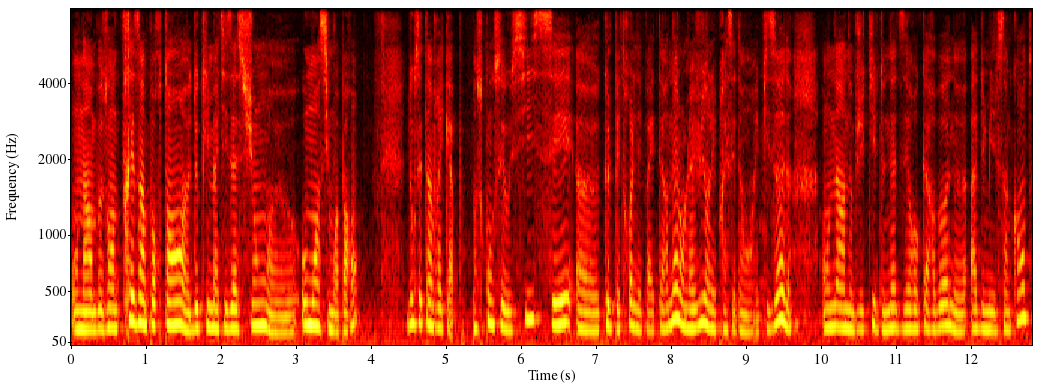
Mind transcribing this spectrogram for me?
On a un besoin très important de climatisation au moins six mois par an. Donc c'est un vrai cap. Ce qu'on sait aussi, c'est que le pétrole n'est pas éternel. On l'a vu dans les précédents épisodes. On a un objectif de net zéro carbone à 2050.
